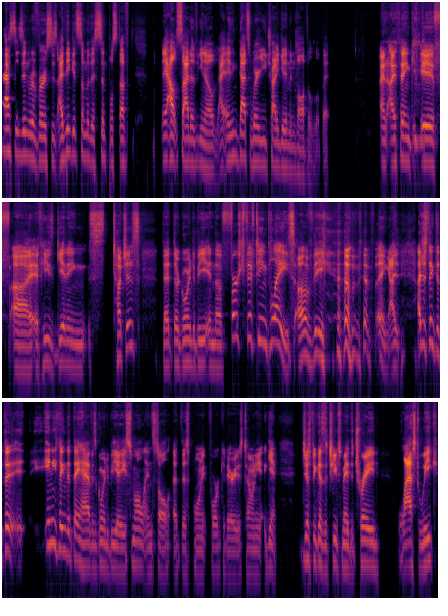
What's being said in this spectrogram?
passes and reverses. I think it's some of the simple stuff outside of, you know, I, I think that's where you try to get him involved a little bit. And I think if uh, if he's getting touches, that they're going to be in the first 15 plays of the, of the thing. I I just think that the anything that they have is going to be a small install at this point for Kadarius Toney. Again, just because the Chiefs made the trade last week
